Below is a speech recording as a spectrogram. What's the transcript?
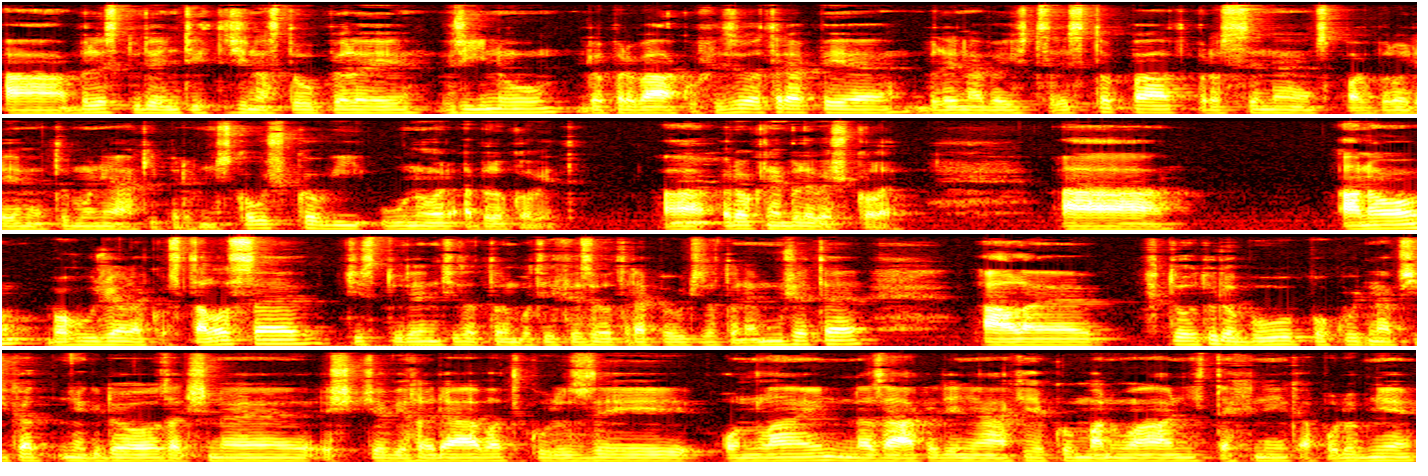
a byli studenti, kteří nastoupili v říjnu do prváku fyzioterapie, byli na vejšce listopad, prosinec, pak bylo dejme tomu nějaký první zkouškový, únor a byl covid a rok nebyli ve škole. A ano, bohužel jako stalo se, ti studenti za to, nebo ti fyzioterapeuti za to nemůžete, ale v tu dobu, pokud například někdo začne ještě vyhledávat kurzy online na základě nějakých jako manuálních technik a podobně,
